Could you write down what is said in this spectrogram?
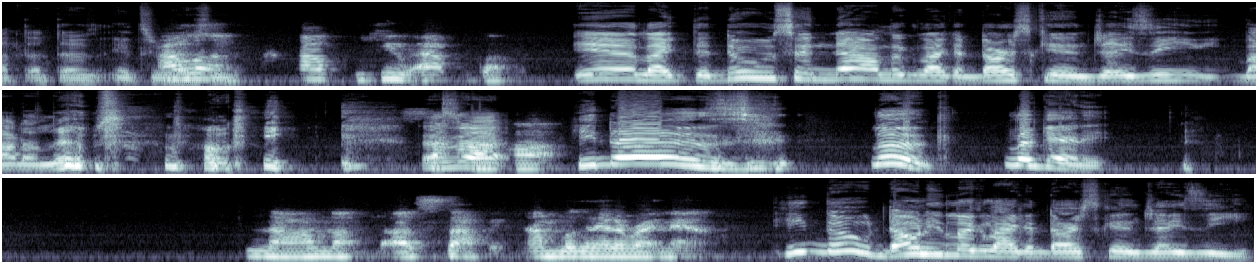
I thought that was interesting. I love it. I love cute album cover. Yeah, like the dude sitting down looked like a dark skinned Jay Z by the lips. okay. That's Stop. right. He does. Look, look at it. No, I'm not. Uh, stop it. I'm looking at it right now. He do. Don't he look like a dark skinned Jay Z?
